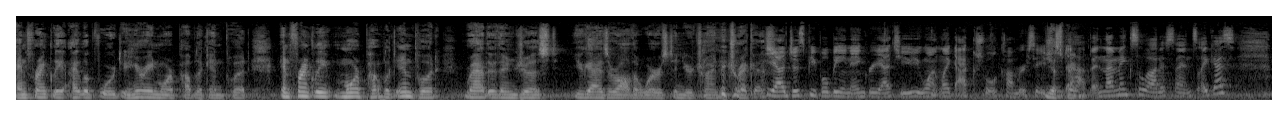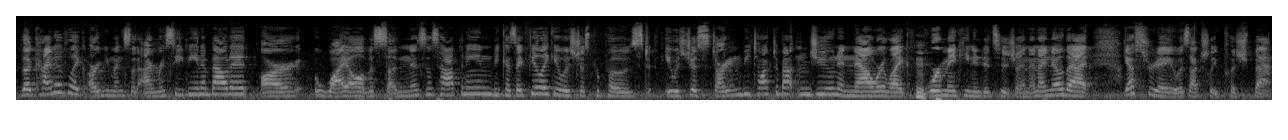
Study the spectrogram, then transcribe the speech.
And frankly, I look forward to hearing more public input. And frankly, more public input rather than just, you guys are all the worst and you're trying to trick us. yeah, just people being angry at you. You want like actual conversation yes, to happen. That makes a lot of sense. I guess the kind of like arguments that I'm receiving about it are why all of a sudden is this happening? Because I feel like it was just proposed, it was just starting to be talked about in June, and now we're like, hmm. we're making a decision. And I know that yesterday it was actually pushed back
